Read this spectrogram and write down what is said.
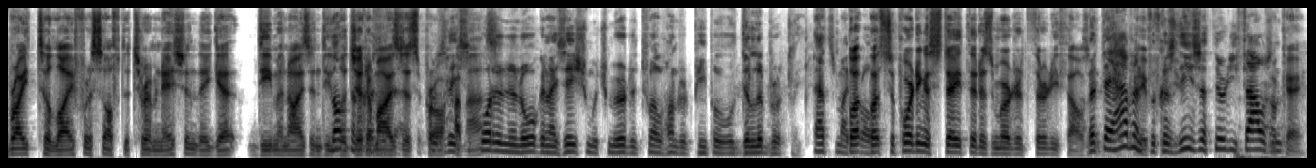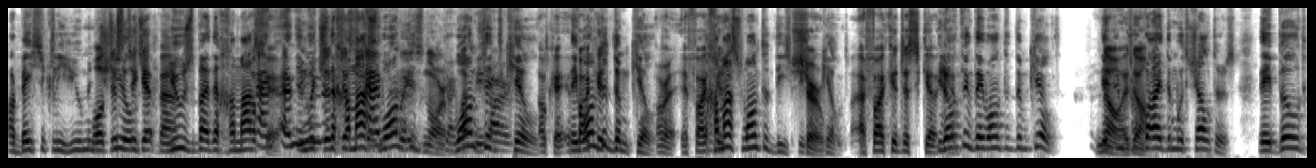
right to life or self-determination, they get demonized and Not because of delegitimized that, as because They pro-Hamas. They supported an organization which murdered 1,200 people deliberately. That's my But problem. but supporting a state that has murdered thirty thousand. But they haven't because these are 30,000 Okay. are basically human Well, just to shields get back- used by the Hamas, Okay. And- and in you which the Hamas and- wanted, Norm, let me- wanted Sorry. killed. Okay, they I wanted could- them killed. All right, if I could, Hamas wanted these people sure, killed. if I could just get You don't think they wanted them killed? They No, didn't I don't. provide them with shelters. They build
